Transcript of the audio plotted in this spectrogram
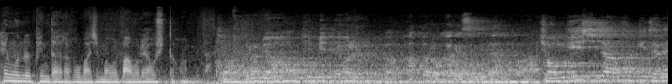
행운을 빈다라고 마지막으로 마무리하고 싶다고 합니다. 자, 그러면 팀 미팅을 받도록 하겠습니다. 경기 시작하기 전에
